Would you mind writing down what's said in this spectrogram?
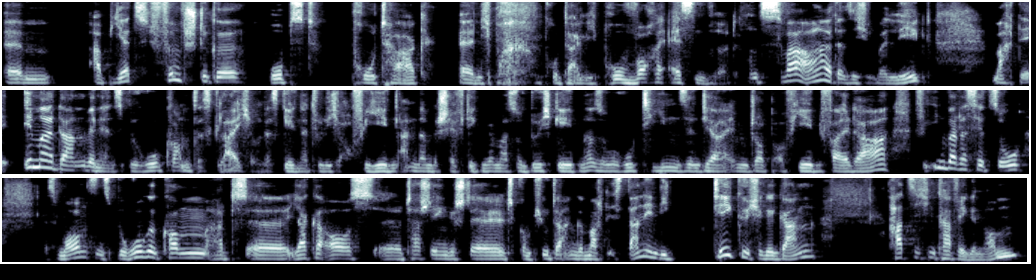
ähm, ab jetzt fünf Stücke Obst pro Tag äh, nicht pro, pro Tag, nicht pro Woche essen wird. Und zwar hat er sich überlegt, macht er immer dann, wenn er ins Büro kommt, das Gleiche. Und das gilt natürlich auch für jeden anderen Beschäftigten, wenn man so durchgeht. Ne? So Routinen sind ja im Job auf jeden Fall da. Für ihn war das jetzt so, er ist morgens ins Büro gekommen, hat äh, Jacke aus, äh, Tasche hingestellt, Computer angemacht, ist dann in die Teeküche gegangen, hat sich einen Kaffee genommen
